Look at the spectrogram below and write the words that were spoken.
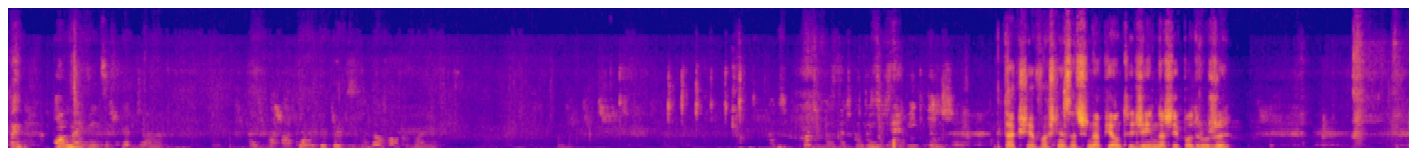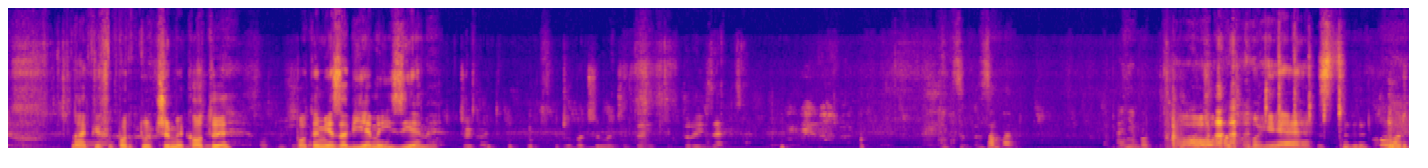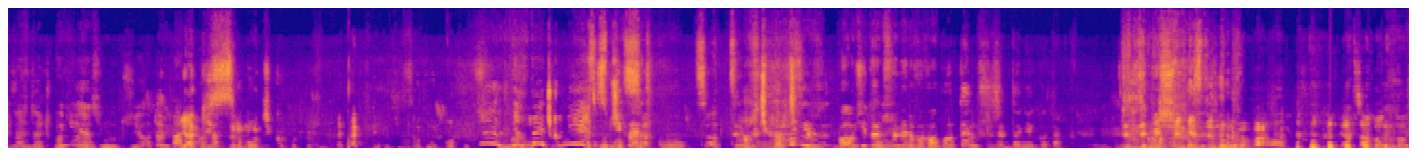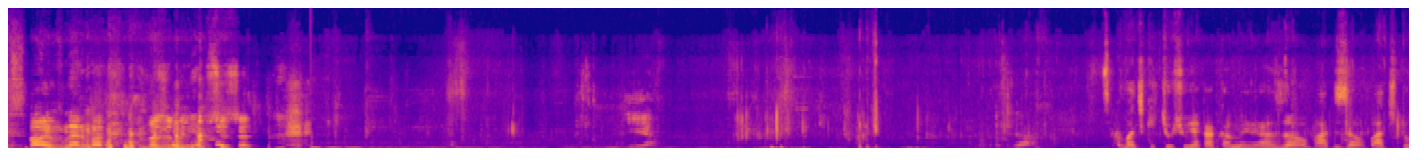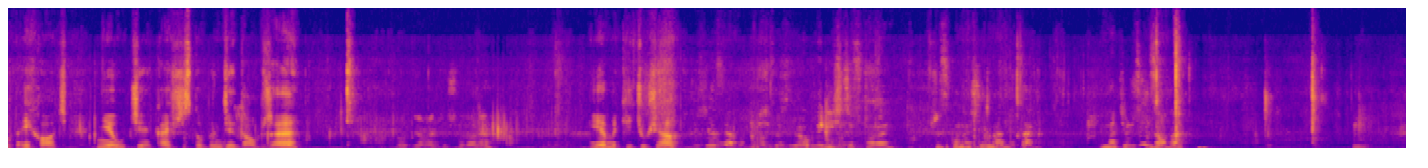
Ten, on najwięcej śpierdziela. A, ten tutaj przyszedł do opakowania. Chodź, chodź Gwiazdeczko, ty jesteś najpiękniejszy. Tak się właśnie zaczyna piąty dzień naszej podróży. Najpierw podtuczymy koty, potem je zabijemy i zjemy. Czekaj. Zobaczymy, czy ten, czy któryś zechce. Zobacz. A nie, bo... O, o jest. Chodź Gwiazdeczko, nie smuć się. O ten pan Jaki tylko smuć, kurwa. Jaki smuć. Gwiazdeczko nie jest. Smuteczku. Co ty? No mówię, bo on się tak zdenerwował, bo ten przyszedł do niego tak. Ty, ty byś się nie zdenerwowała? Ja całą noc spałem w nerwach, chyba żeby nie przyszedł. Zobacz, Kiciusiu, jaka kamera. Zobacz, zobacz. Tutaj chodź. Nie uciekaj, wszystko będzie dobrze. Jem jakieś śniadanie? Jemy Kiciusia. To się zjadło, bo kupiliście wczoraj. Wszystko na śniadanie, tak? I macie już zjedzone.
